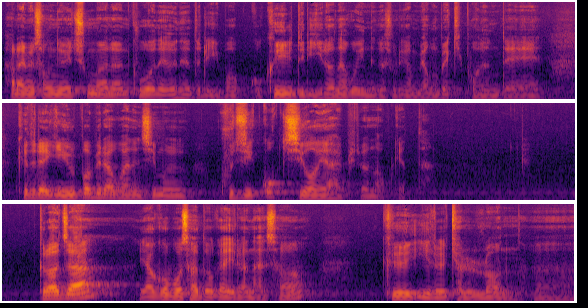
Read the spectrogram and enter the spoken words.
하나님의 성령에 충만한 구원의 은혜들을 입었고 그 일들이 일어나고 있는 것을 우리가 명백히 보는데 그들에게 율법이라고 하는 짐을 굳이 꼭 지어야 할 필요는 없겠다. 그러자 야고보 사도가 일어나서 그 일을 결론 어,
